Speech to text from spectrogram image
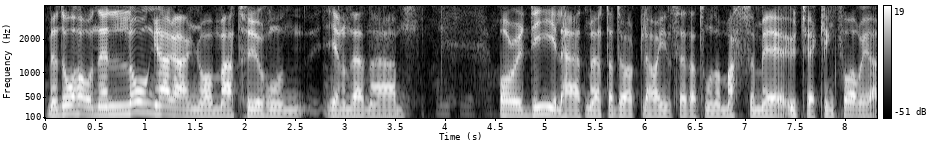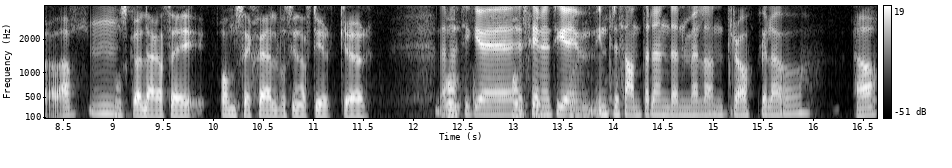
Men då har hon en lång harang om att hur hon genom denna ordeal här att möta Dracula har insett att hon har massor med utveckling kvar att göra. Va? Mm. Hon ska lära sig om sig själv och sina styrkor. Den här Om- tycker jag, om- serien tycker jag är intressantare än den mellan Dracula och Ja.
